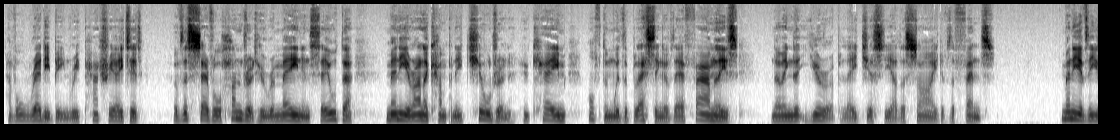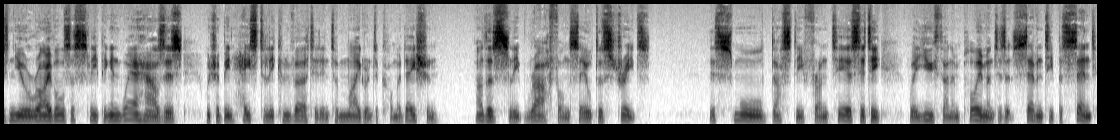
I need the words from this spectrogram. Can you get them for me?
have already been repatriated. Of the several hundred who remain in Ceuta, Many are unaccompanied children who came, often with the blessing of their families, knowing that Europe lay just the other side of the fence. Many of these new arrivals are sleeping in warehouses, which have been hastily converted into migrant accommodation. Others sleep rough on Ceuta's streets. This small, dusty frontier city, where youth unemployment is at 70%,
